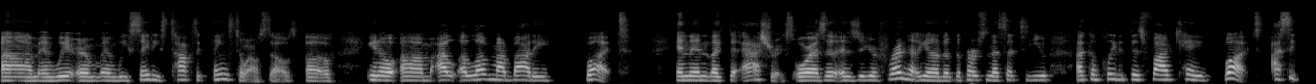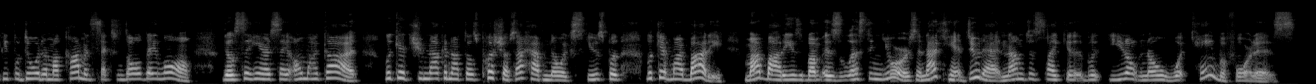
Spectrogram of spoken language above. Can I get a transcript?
um, and we and, and we say these toxic things to ourselves of, you know, um, I, I love my body, but and then like the asterisks or as a, as your friend you know the, the person that said to you i completed this 5k but i see people do it in my comment sections all day long. They'll sit here and say oh my god look at you knocking out those push-ups. I have no excuse but look at my body. My body is is less than yours and i can't do that. And i'm just like uh, but you don't know what came before this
